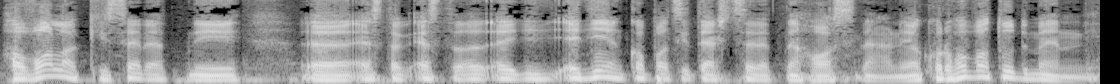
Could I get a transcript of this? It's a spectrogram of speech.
ha valaki szeretné ezt, a, ezt a, egy, egy ilyen kapacitást szeretne használni, akkor hova tud menni?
